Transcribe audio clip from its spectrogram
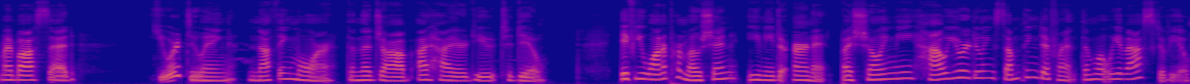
My boss said, You are doing nothing more than the job I hired you to do. If you want a promotion, you need to earn it by showing me how you are doing something different than what we have asked of you.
